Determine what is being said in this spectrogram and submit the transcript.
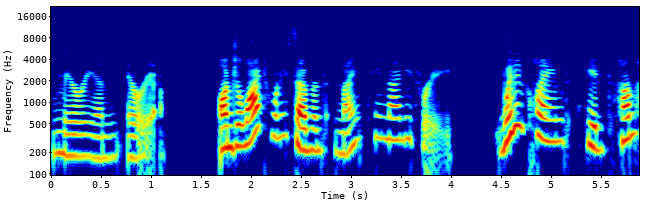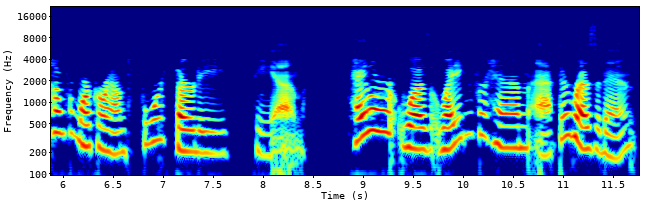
Marion area. On July 27, 1993, Whitted claimed he had come home from work around 4:30 p.m. Taylor was waiting for him at their residence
